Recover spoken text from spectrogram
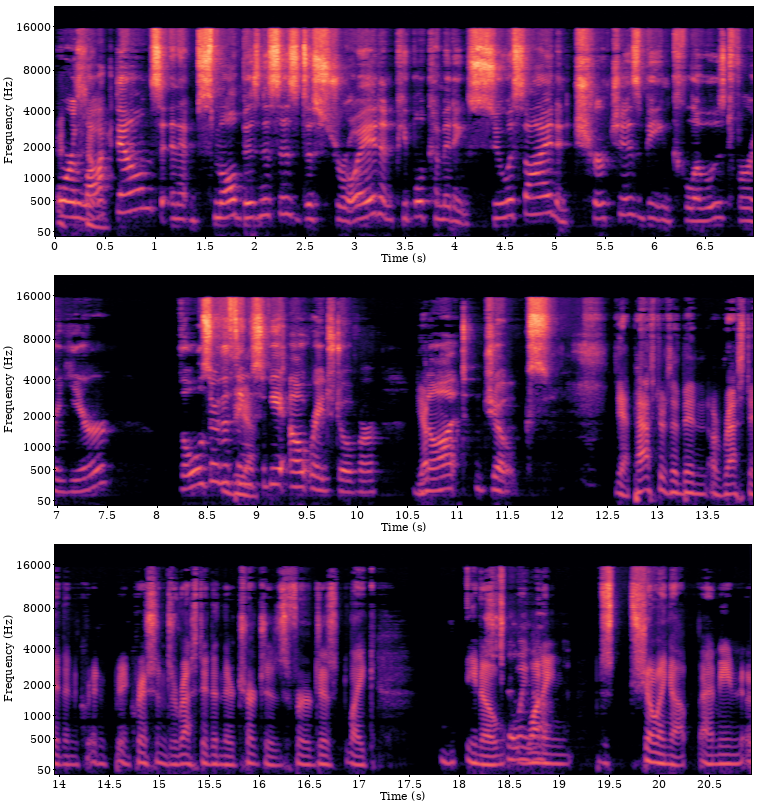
or it's lockdowns and small businesses destroyed and people committing suicide and churches being closed for a year those are the things yeah. to be outraged over yep. not jokes yeah pastors have been arrested and, and, and, christians arrested in their churches for just like you know showing wanting up. just showing up i mean uh,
